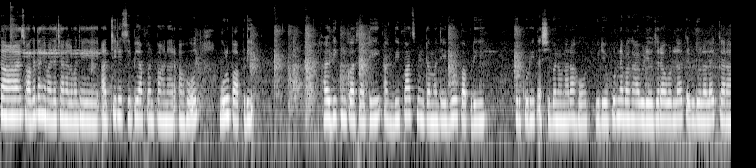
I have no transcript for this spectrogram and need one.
नमस्कार स्वागत आहे माझ्या चॅनलमध्ये. आजची रेसिपी आपण पाहणार आहोत गुळपापडी हळदी कुंकासाठी अगदी पाच मिनटामध्ये गुळपापडी कुरकुरीत अशी बनवणार आहोत. व्हिडिओ पूर्ण बघा. व्हिडिओ जर आवडला तर व्हिडिओला लाईक करा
